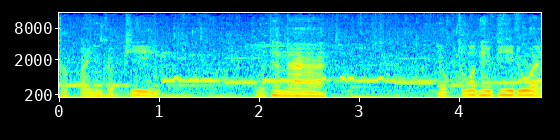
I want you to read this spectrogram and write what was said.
กลับไปอยู่กับพี่วัฒนายกโทษให้พี่ด้วย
